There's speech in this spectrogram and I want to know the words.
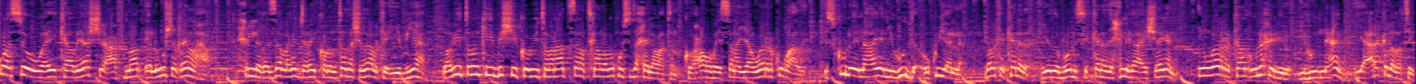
kuwaasi oo waayay kaabayaashii caafimaad ee lagu shaqayn lahaa. Xilli khaza laga jaray korontada shidaalka iyo biyaha. Labiyo tobankii bishii koobiyo tobanaad sanadkan kooxa hubaysan ayaa weerar ku qaaday. Iskuul ay lahaayeen yuhuudda oo ku yaalla dalka kanada iyadoo booliska kanada xilligaa ay sheegeen in weerarkan uu la xiriiro yuhuud nacaab iyo cara ka dhalatay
